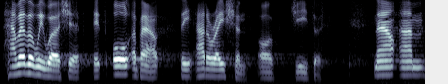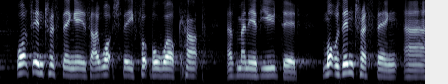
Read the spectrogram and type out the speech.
However, we worship, it's all about the adoration of Jesus. Now, um, what's interesting is I watched the Football World Cup, as many of you did. And what was interesting, uh,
